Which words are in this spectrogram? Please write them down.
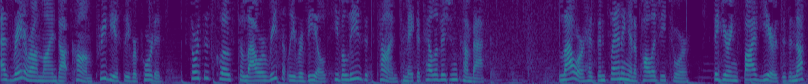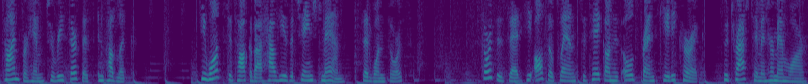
As RadarOnline.com previously reported, sources close to Lauer recently revealed he believes it's time to make a television comeback. Lauer has been planning an apology tour, figuring five years is enough time for him to resurface in public. He wants to talk about how he is a changed man, said one source. Sources said he also plans to take on his old friend Katie Couric, who trashed him in her memoir.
